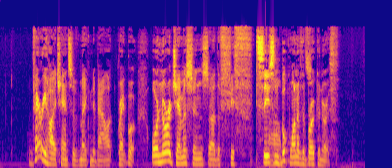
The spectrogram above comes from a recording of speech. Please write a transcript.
very high chance of making the ballot. Great book. Or Nora Jemisin's uh, the fifth season, um, book one of the Broken Earth.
